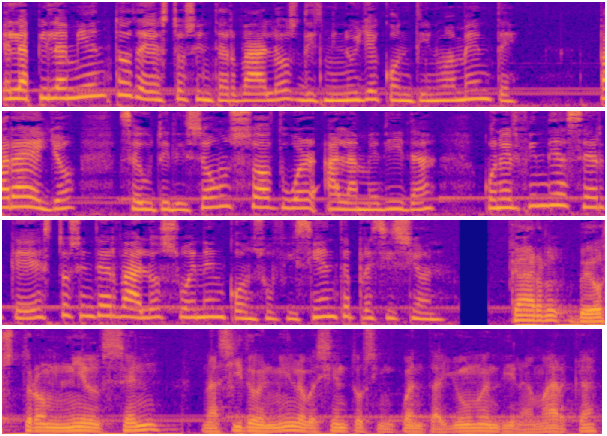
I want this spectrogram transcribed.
El apilamiento de estos intervalos disminuye continuamente. Para ello, se utilizó un software a la medida con el fin de hacer que estos intervalos suenen con suficiente precisión. Carl Beostrom Nielsen, nacido en 1951 en Dinamarca,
